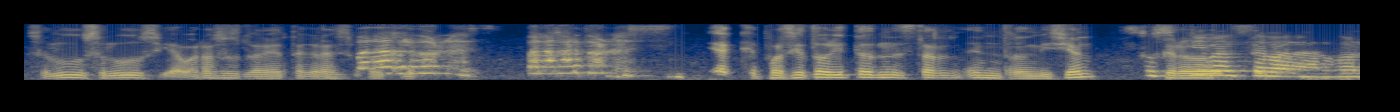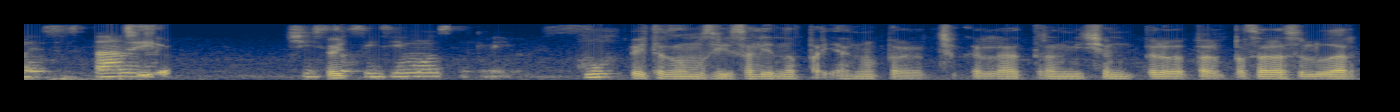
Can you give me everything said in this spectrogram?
Saludos, saludos y abrazos, la neta, gracias. por- Balagardones, balagardones. ya que por cierto, ahorita estar en transmisión. Suscríbanse, balagardones. Están Sí, chistosísimos, increíbles. Ahorita nos vamos a ir saliendo para allá, ¿no? Para checar la transmisión, pero para pasar a saludar.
